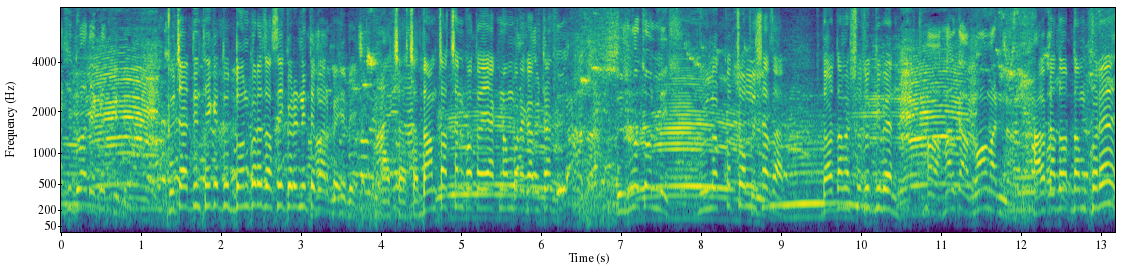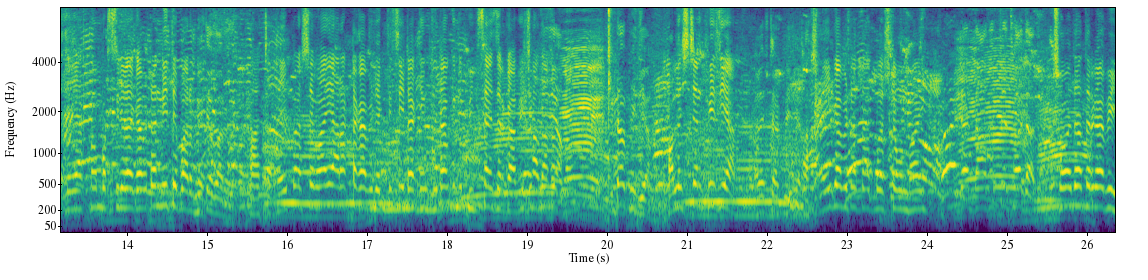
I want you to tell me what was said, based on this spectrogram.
আশি দোয়া দেখে দিবে। দু চার দিন থেকে দুধ দহন করে যাচাই করে নিতে পারবে। নেবে। আচ্ছা আচ্ছা দাম চাচ্ছেন কত এক নম্বরে গাভিটা? দুশো চল্লিশ। দুই লক্ষ চল্লিশ হাজার। দরদামের সুযোগ দিবেন? হ্যাঁ হালকা হালকা দরদাম করে এই এক নম্বর সিরিয়াল গাভিটা নিতে পারবে। আচ্ছা এই পাশে ভাই আর একটা গাভি দেখতেছি এটা কিন্তু এটাও কিন্তু বিগ সাইজের গাভি সাদা এটাও ফিজিয়াম। হলিস্টেন ফিজিয়াম আচ্ছা এই গাভিটার দাঁত বয়স কেমন ভাই? এটার দাঁত হচ্ছে ছয় দাঁত। ছয় দাঁতের গাভি?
